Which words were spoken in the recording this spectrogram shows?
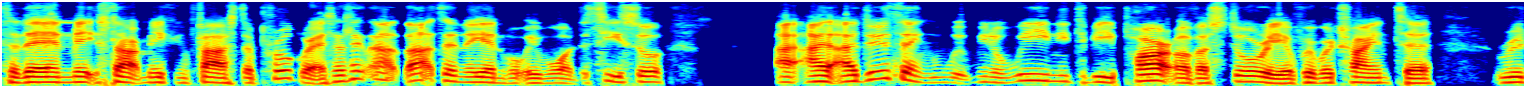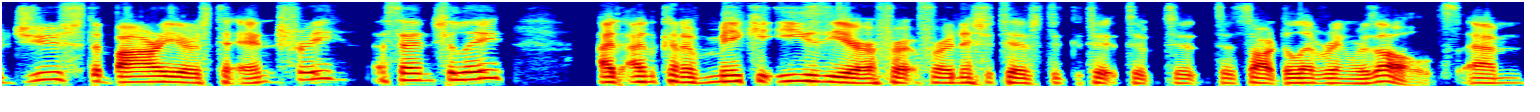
to then make start making faster progress. I think that that's in the end what we want to see. So I, I do think you know we need to be part of a story of where we're trying to reduce the barriers to entry essentially and, and kind of make it easier for, for initiatives to, to, to, to start delivering results. Um,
